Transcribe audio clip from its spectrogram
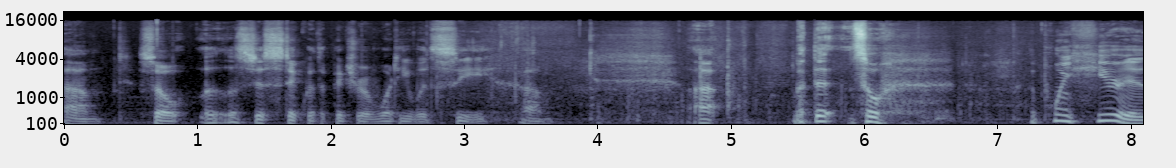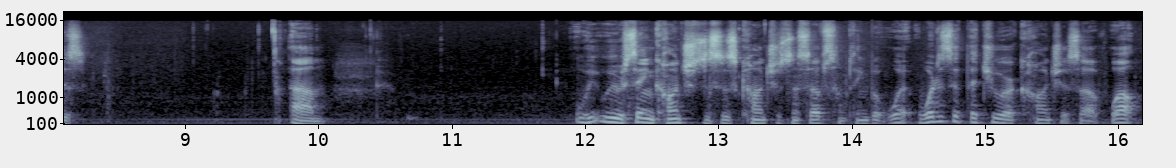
Um, so let's just stick with the picture of what he would see. Um, uh, but the so the point here is. Um, we, we were saying consciousness is consciousness of something, but what, what is it that you are conscious of? Well,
